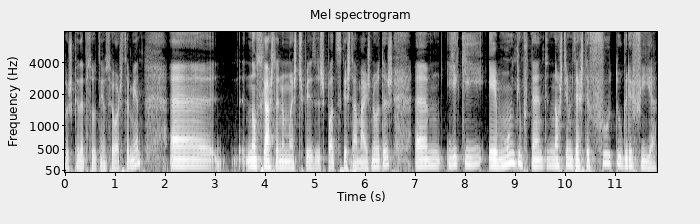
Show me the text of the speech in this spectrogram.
pois cada pessoa tem o seu orçamento. Uh, não se gasta numas despesas, pode-se gastar mais noutras. Um, e aqui é muito importante nós termos esta fotografia.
